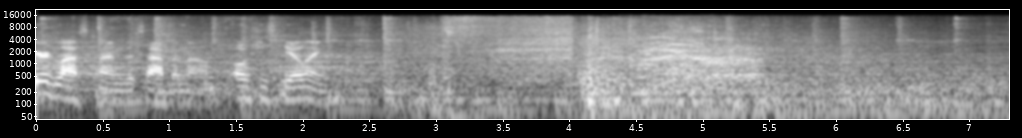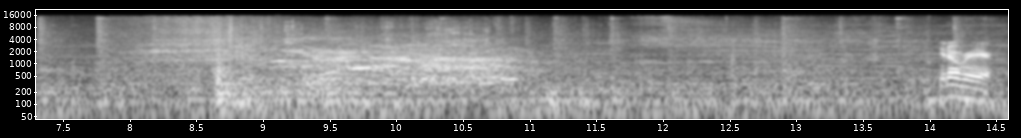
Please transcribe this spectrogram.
disappeared last time this happened though. Oh, she's healing. Get over here.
